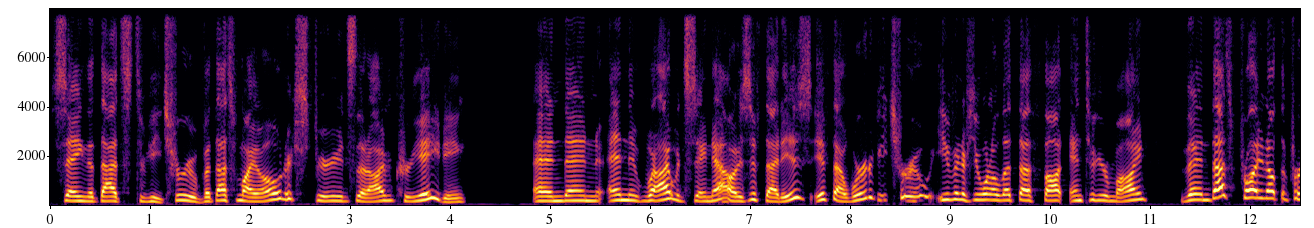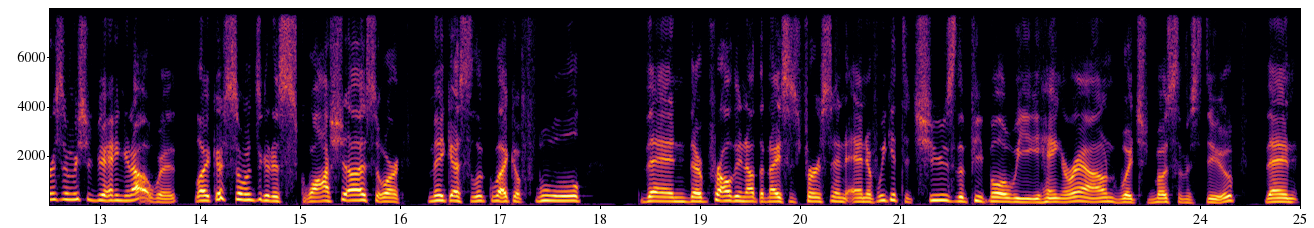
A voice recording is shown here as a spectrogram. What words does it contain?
saying that that's to be true, but that's my own experience that I'm creating. And then, and then what I would say now is if that is, if that were to be true, even if you want to let that thought enter your mind, then that's probably not the person we should be hanging out with. Like if someone's going to squash us or make us look like a fool, then they're probably not the nicest person. And if we get to choose the people we hang around, which most of us do, then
